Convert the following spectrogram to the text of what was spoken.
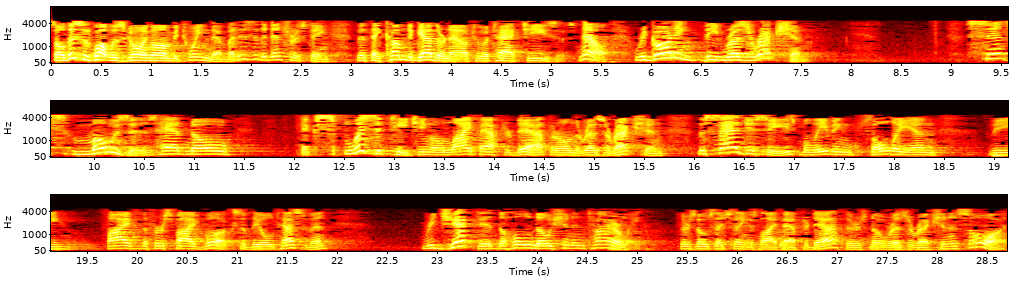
So this is what was going on between them. But isn't it interesting that they come together now to attack Jesus? Now, regarding the resurrection, since Moses had no explicit teaching on life after death or on the resurrection, the Sadducees, believing solely in the five, the first five books of the Old Testament, rejected the whole notion entirely. There's no such thing as life after death. There's no resurrection and so on.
